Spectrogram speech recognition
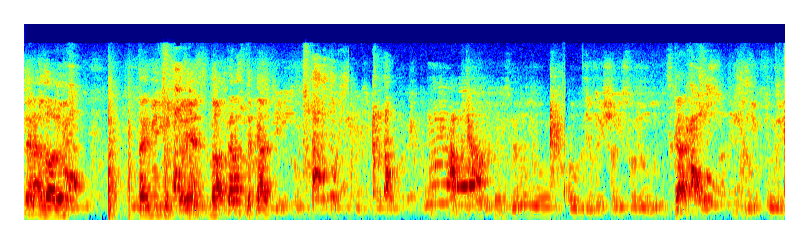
teraz Oluś. Tak mięciutko jest, no teraz ty kacz. Skacz. W niektórych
